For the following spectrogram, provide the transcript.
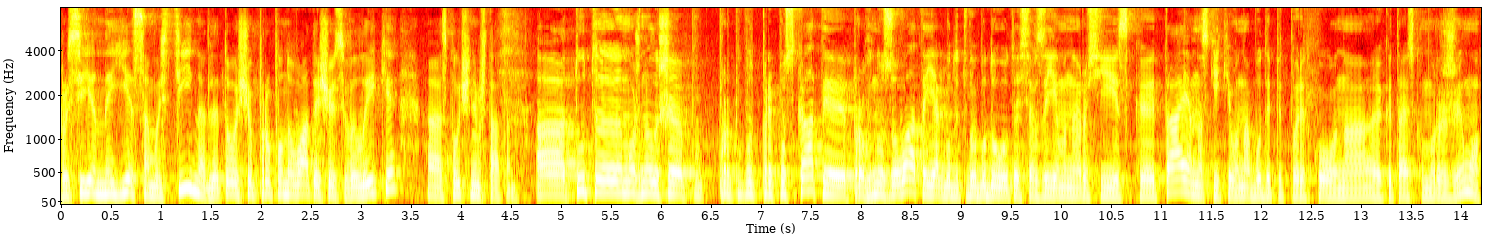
Росія не є самостійна для того, щоб пропонувати щось велике Сполученим Штатам. А тут е, можна лише пр- пр- припускати, прогнозувати, як будуть вибудовуватися взаємини Росії з Китаєм, наскільки вона буде підпорядкована е, китайському режиму.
